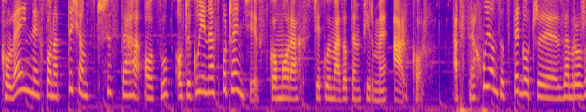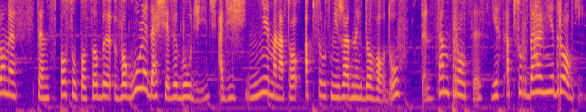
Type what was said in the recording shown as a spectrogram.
Kolejnych ponad 1300 osób oczekuje na spoczęcie w komorach z ciekłym azotem firmy Alcor. Abstrahując od tego, czy zamrożone w ten sposób osoby w ogóle da się wybudzić, a dziś nie ma na to absolutnie żadnych dowodów, ten sam proces jest absurdalnie drogi.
